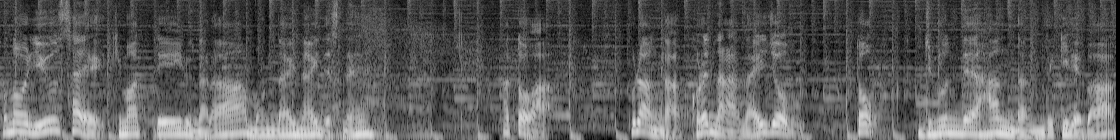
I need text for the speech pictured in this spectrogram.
その理由さえ決まっているなら問題ないですね。あとはプランがこれなら大丈夫と自分で判断できれば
